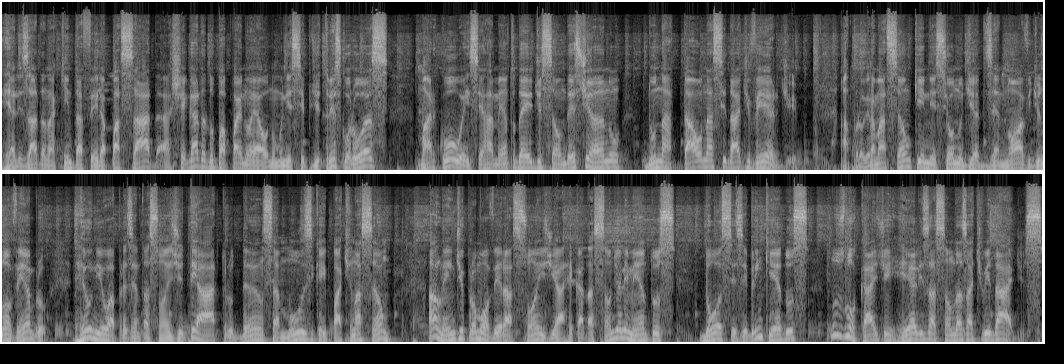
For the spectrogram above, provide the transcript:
Realizada na quinta-feira passada, a chegada do Papai Noel no município de Três Coroas marcou o encerramento da edição deste ano do Natal na Cidade Verde. A programação, que iniciou no dia 19 de novembro, reuniu apresentações de teatro, dança, música e patinação, além de promover ações de arrecadação de alimentos, doces e brinquedos nos locais de realização das atividades,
